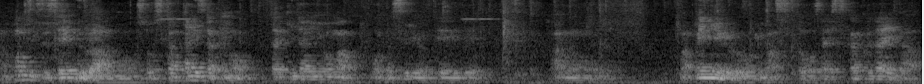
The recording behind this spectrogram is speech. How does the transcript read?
あの本日政府はあの少子化対策のたたき台をまあ公表する予定で、あのまあ、メニューを見ますと歳出拡大が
